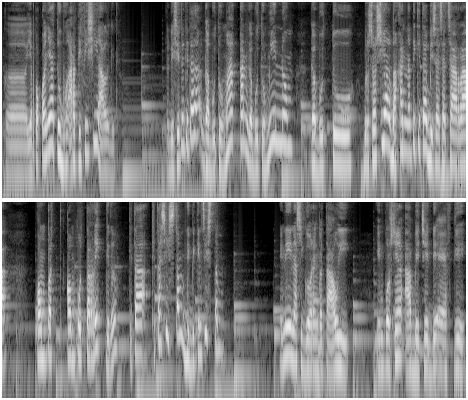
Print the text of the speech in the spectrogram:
ke ya pokoknya tubuh artifisial gitu. Nah, di situ kita gak butuh makan, gak butuh minum, gak butuh bersosial, bahkan nanti kita bisa secara komput komputerik gitu kita kita sistem dibikin sistem. Ini nasi goreng betawi impulsnya A B C D E F G.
